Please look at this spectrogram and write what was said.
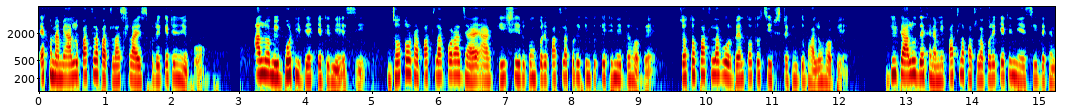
এখন আমি আলু পাতলা পাতলা স্লাইস করে কেটে নেব। আলু আমি বটি দিয়ে কেটে নিয়েছি। যতটা পাতলা করা যায় আর কি সেরকম করে পাতলা করে কিন্তু কেটে নিতে হবে। যত পাতলা করবেন, তত চিপসটা কিন্তু ভালো হবে। দুইটা আলু দেখেন, আমি পাতলা পাতলা করে কেটে নিয়েছি, দেখেন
